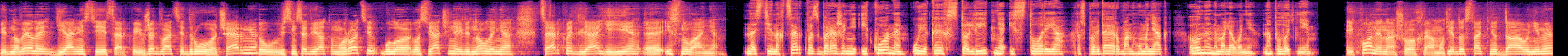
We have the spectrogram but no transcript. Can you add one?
відновили діяльність цієї церкви. І вже 22 червня, у 89-му році, було освячення і відновлення церкви для її е, існування. На стінах церкви збережені ікони, у яких столітня історія, розповідає Роман Гуменяк. Вони намальовані на полотні. Ікони нашого храму є достатньо давніми.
